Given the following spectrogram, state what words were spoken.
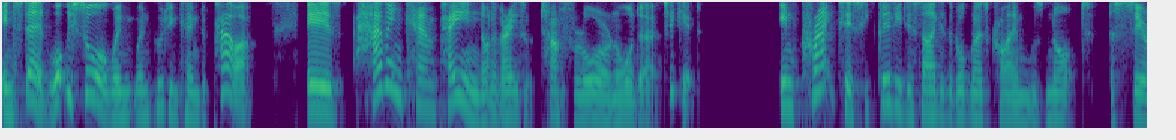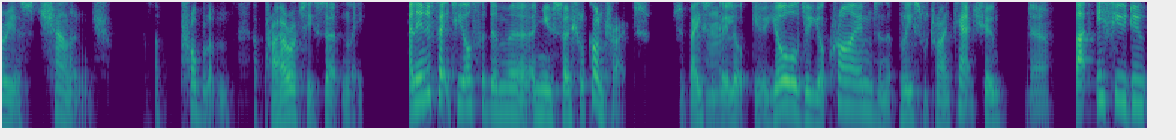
Instead, what we saw when, when Putin came to power is having campaigned on a very sort of tough law and order ticket, in practice, he clearly decided that organized crime was not a serious challenge, a problem, a priority, certainly. And in effect, he offered them a, a new social contract, which is mm-hmm. basically look, you know, you'll do your crimes and the police will try and catch you. Yeah, But if you do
